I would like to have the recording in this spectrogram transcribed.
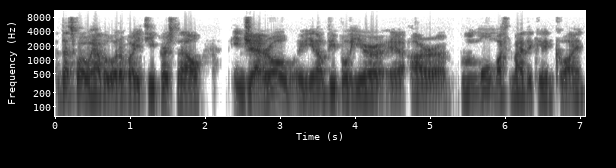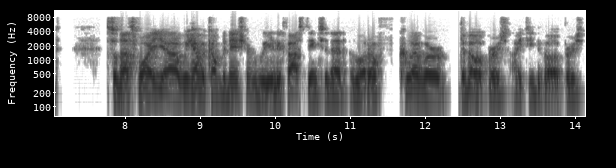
That's why we have a lot of IT personnel in general, you know, people here uh, are more mathematically inclined. So that's why uh, we have a combination of really fast internet, a lot of clever developers, IT developers,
